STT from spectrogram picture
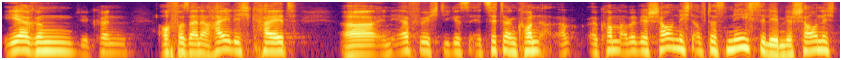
ehren. Wir können auch vor seiner Heiligkeit äh, in ehrfürchtiges Erzittern äh, kommen. Aber wir schauen nicht auf das nächste Leben. Wir schauen nicht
